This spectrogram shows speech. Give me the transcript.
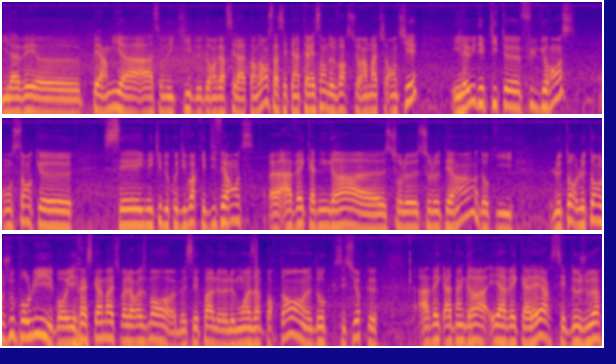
il avait permis à, son équipe de, renverser la tendance. C'était intéressant de le voir sur un match entier. Il a eu des petites fulgurances. On sent que c'est une équipe de Côte d'Ivoire qui est différente avec Aningra sur, le, sur le terrain. Donc, il, le temps, le temps joue pour lui. Bon, il reste qu'un match malheureusement, mais c'est pas le, moins important. Donc c'est sûr que avec Adingra et avec Allaire, c'est deux joueurs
